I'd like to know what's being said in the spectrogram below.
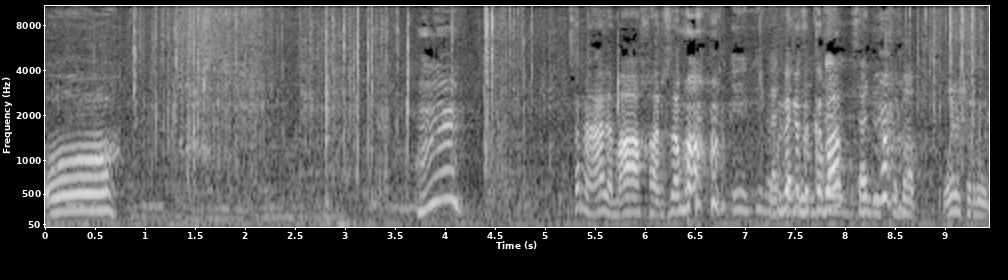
أوه. سمع عالم آخر سمع. إيه كذا ولقيت الكباب. ساندويتش كباب. ولا فروج.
